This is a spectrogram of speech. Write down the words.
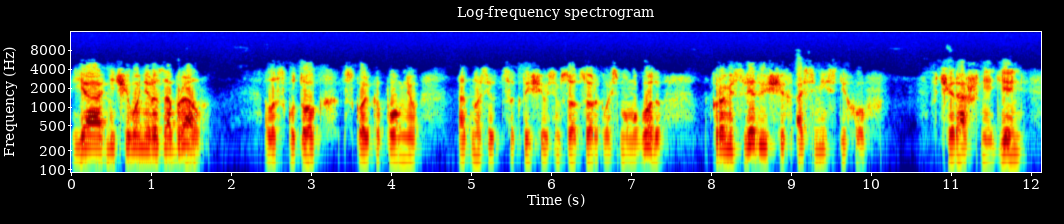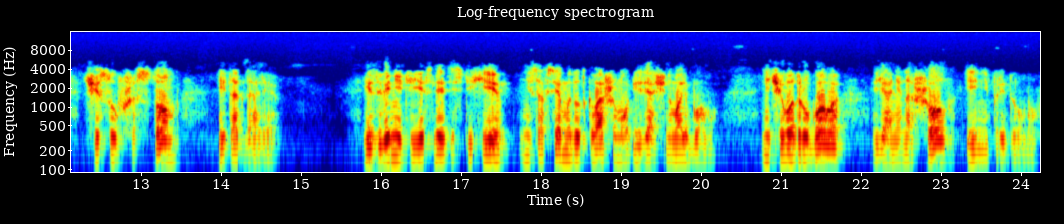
Я ничего не разобрал. Лоскуток, сколько помню, относится к 1848 году, кроме следующих осьми стихов. «Вчерашний день, часу в шестом» и так далее. Извините, если эти стихи не совсем идут к вашему изящному альбому. Ничего другого я не нашел и не придумал.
